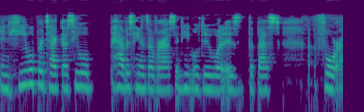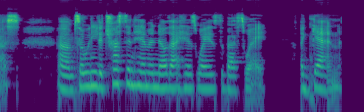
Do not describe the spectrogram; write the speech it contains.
and he will protect us. He will have his hands over us and he will do what is the best for us. Um, so we need to trust in him and know that his way is the best way. Again,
